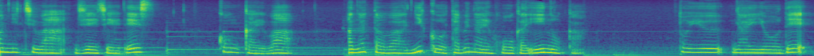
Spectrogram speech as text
こんにちは JJ です。今回はあなたは肉を食べない方がいいのか？という内容で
